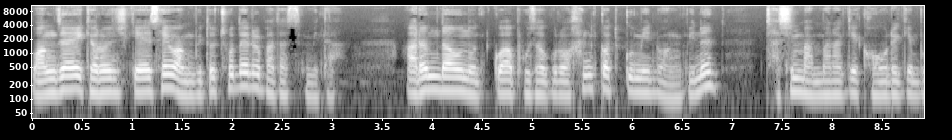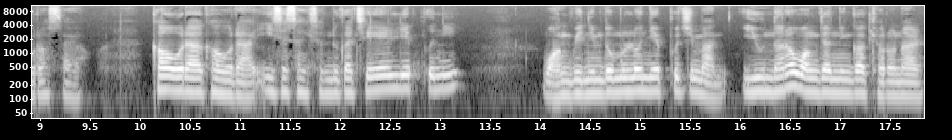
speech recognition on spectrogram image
왕자의 결혼식에 새 왕비도 초대를 받았습니다. 아름다운 옷과 보석으로 한껏 꾸민 왕비는 자신만만하게 거울에게 물었어요. 거울아, 거울아, 이 세상에서 누가 제일 예쁘니? 왕비님도 물론 예쁘지만 이웃나라 왕자님과 결혼할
